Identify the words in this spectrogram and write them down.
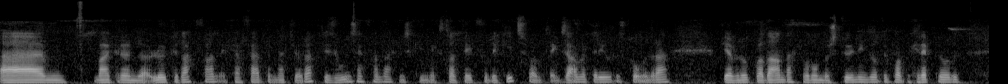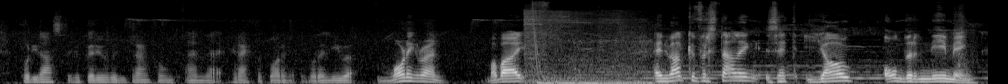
Um, maak er een leuke dag van. Ik ga verder met je dag. Het is woensdag vandaag, misschien extra tijd voor de kids, want de examenperiodes komen eraan. Die hebben ook wat aandacht, wat ondersteuning nodig, wat begrip nodig voor die lastige periode die eraan komt. En uh, graag tot morgen voor een nieuwe Morning Run. Bye bye. In welke verstelling zit jouw onderneming?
